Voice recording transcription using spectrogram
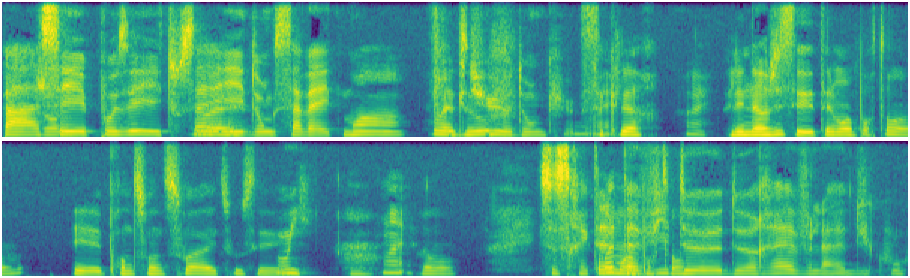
pas Genre- assez posé et tout ça, et donc ça va être moins fructueux, donc... C'est clair. L'énergie, c'est tellement important. hein. Et prendre soin de soi et tout, c'est Oui. Ouais. vraiment. Ce serait quoi ta important. vie de, de rêve, là, du coup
